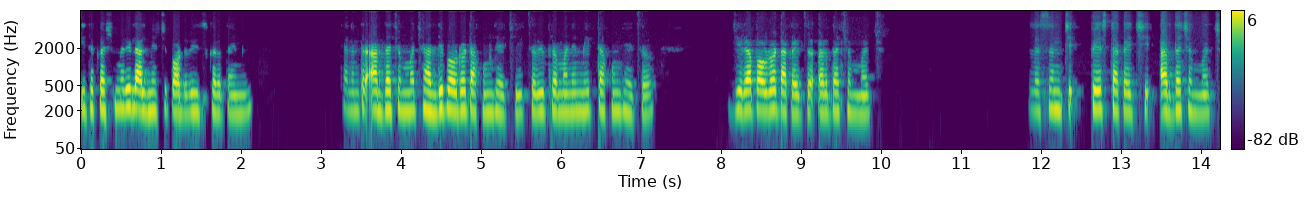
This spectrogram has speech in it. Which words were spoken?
इथे काश्मीरी लाल मिरची पावडर यूज करत आहे मी. त्यानंतर अर्धा चम्मच हळदी पावडर टाकून घ्यायची. चवीप्रमाणे मीठ टाकून घ्यायचं. जिरा पावडर टाकायचं अर्धा चम्मच. लसणची पेस्ट टाकायची अर्धा चम्मच.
